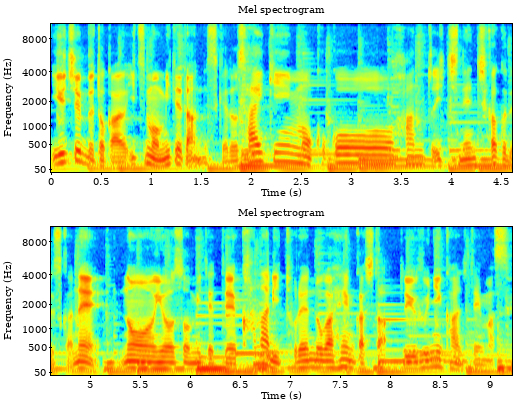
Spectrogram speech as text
YouTube とかいつも見てたんですけど、最近もうここ半と1年近くですかね、の様子を見てて、かなりトレンドが変化したというふうに感じています。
